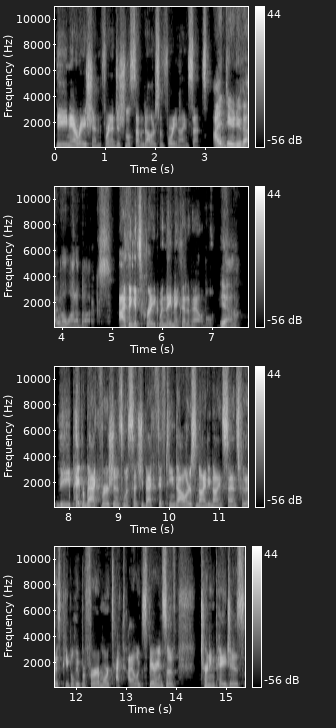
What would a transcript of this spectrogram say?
the narration for an additional $7.49. I do do that with a lot of books. I think it's great when they make that available. Yeah. The paperback version is going to set you back $15.99 for those people who prefer a more tactile experience of turning pages.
